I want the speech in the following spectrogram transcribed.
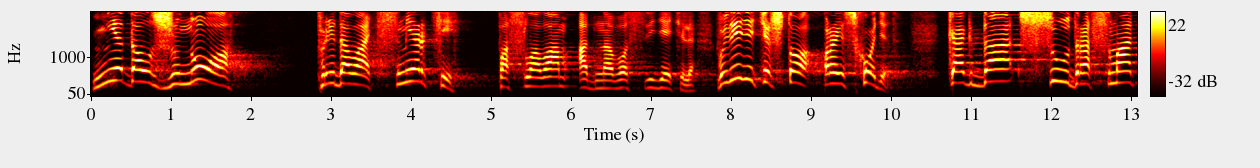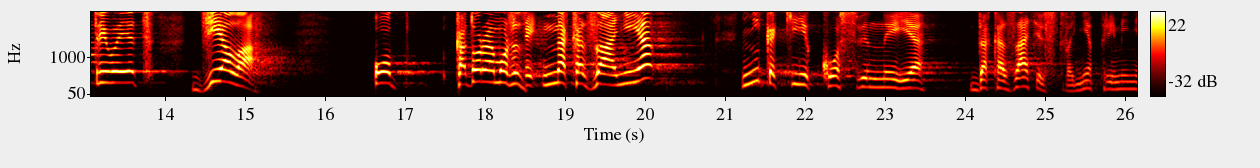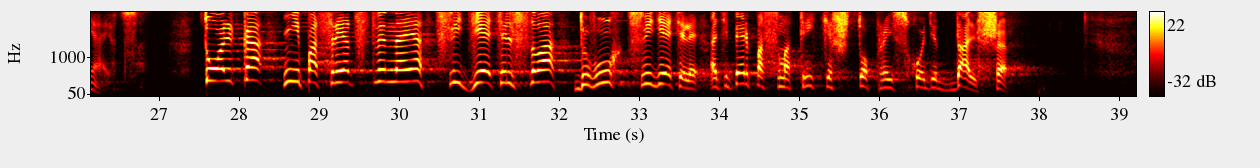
Не должно предавать смерти по словам одного свидетеля. Вы видите, что происходит – когда суд рассматривает дело, об, которое может быть наказание, никакие косвенные доказательства не применяются. Только непосредственное свидетельство двух свидетелей. А теперь посмотрите, что происходит дальше –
